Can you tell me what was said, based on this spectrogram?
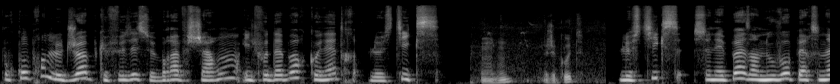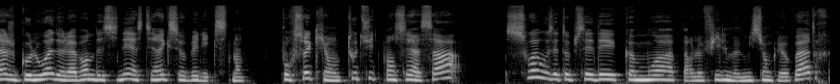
Pour comprendre le job que faisait ce brave Charon, il faut d'abord connaître le Styx. Mhm, J'écoute. Le Styx, ce n'est pas un nouveau personnage gaulois de la bande dessinée Astérix et Obélix, non. Pour ceux qui ont tout de suite pensé à ça, soit vous êtes obsédé comme moi par le film Mission Cléopâtre,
